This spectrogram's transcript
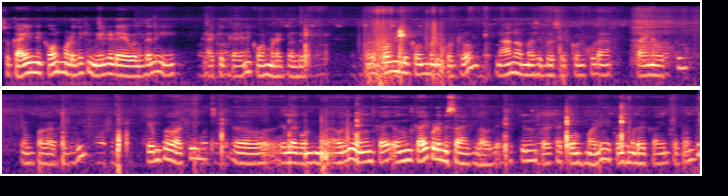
ಸೊ ಕಾಯಿನ ಕೌಂಟ್ ಮಾಡೋದಕ್ಕೆ ಮೇಲ್ಗಡೆ ಹೊಲದಲ್ಲಿ ಹಾಕಿದ ಕಾಯಿನ ಕೌಂಟ್ ಮಾಡೋಕ್ಕೆ ಬಂದರು. ಅವರು ಕೌಂಟ್ ಮಾಡಿ ಕೌಂಟ್ ಮಾಡಿ ಕೊಟ್ಟರು ನಾನು, ಅಮ್ಮ ಇಬ್ಬರು ಸೇರ್ಕೊಂಡು ಕೂಡ ಕಾಯಿನ ಹೊತ್ತು ಟೆಂಪಾಗಿ ಹಾಕಿದ್ವಿ. ಟೆಂಪಾಗಿ ಹಾಕಿ ಎಲ್ಲ ಕೌಂಟ್ ಮಾಡಿ ಅವ್ರಿಗೆ ಒಂದೊಂದು ಕಾಯಿ ಒಂದೊಂದು ಕಾಯಿ ಕೂಡ ಮಿಸ್ ಆಗಿಲ್ಲ ಅವ್ರಿಗೆ. ಪ್ರತಿಯೊಂದನ್ನು ಕರೆಕ್ಟಾಗಿ ಕೌಂಟ್ ಮಾಡಿ ಕೌಂಟ್ ಮಾಡಿರೋ ಕಾಯಿನ ತಗೊಂಡು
